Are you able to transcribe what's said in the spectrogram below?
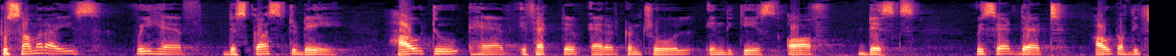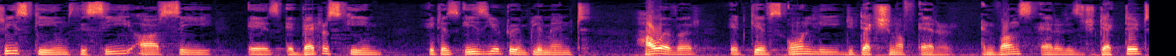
To summarize, we have discussed today how to have effective error control in the case of disks. We said that out of the three schemes, the CRC is a better scheme it is easier to implement. However, it gives only detection of error, and once error is detected,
